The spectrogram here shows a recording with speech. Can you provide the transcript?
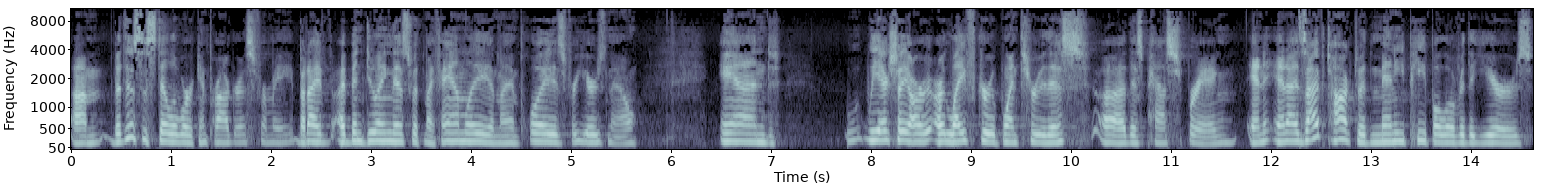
Um, but this is still a work in progress for me. But I've, I've been doing this with my family and my employees for years now. And we actually, our, our life group went through this, uh, this past spring. And, and as I've talked with many people over the years,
